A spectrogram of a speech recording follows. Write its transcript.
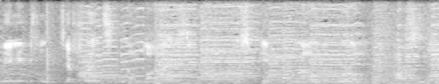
meaningful difference in the lives of countless people around the world.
